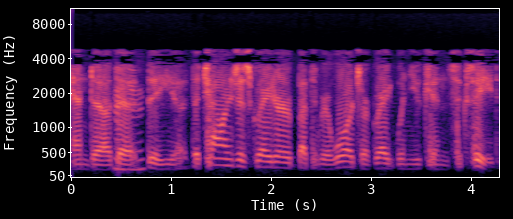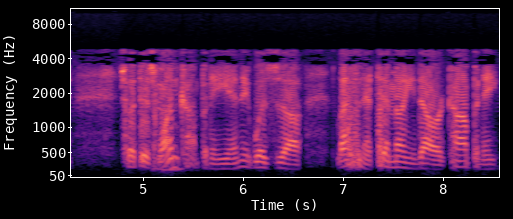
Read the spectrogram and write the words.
And uh, mm-hmm. the the uh, the challenge is greater, but the rewards are great when you can succeed. So at this mm-hmm. one company, and it was uh, less than a ten million dollar company,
